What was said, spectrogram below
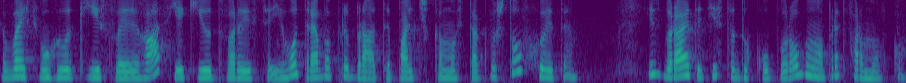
Весь вуглекислий газ, який утворився, його треба прибрати. Пальчиком ось так виштовхуєте і збираєте тісто докупу. Робимо предформовку.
